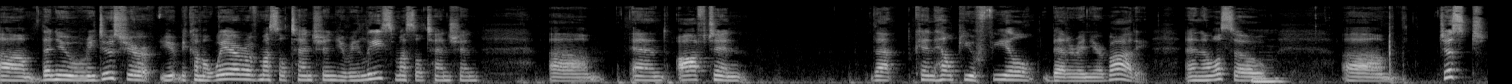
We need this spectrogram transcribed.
um, then you reduce your, you become aware of muscle tension, you release muscle tension, um, and often that can help you feel better in your body. And also, um, just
